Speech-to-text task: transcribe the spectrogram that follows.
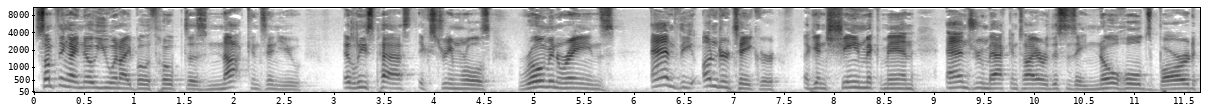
Something I know you and I both hope does not continue, at least past Extreme Rules. Roman Reigns and The Undertaker against Shane McMahon and Drew McIntyre. This is a no holds barred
